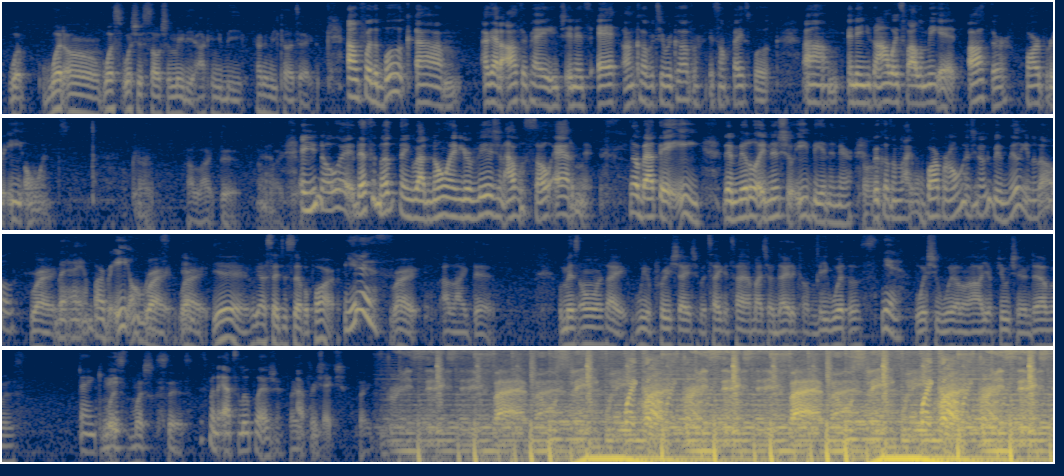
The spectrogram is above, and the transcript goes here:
What what um what's what's your social media? How can you be how can you be contacted? Um, for the book, um, I got an author page and it's at Uncover to Recover. It's on Facebook. Um, and then you can always follow me at author Barbara E. Owens. Okay, I like that. I like that. And you know what? That's another thing about knowing your vision. I was so adamant about that E, that middle initial E being in there. Uh-huh. Because I'm like, well, Barbara Owens, you know, there's be a million of those. Right, But hey, I'm Barbara E. Owens. right, right. Yeah, you gotta set yourself apart. Yes. Right, I like that. Well, Miss Owens, hey, we appreciate you for taking time out your day to come be with us. Yeah. Wish you well on all your future endeavors. Thank you. Much, much success. It's been an absolute pleasure. Thank I appreciate you. you. Wake up. sleep. Wake up.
